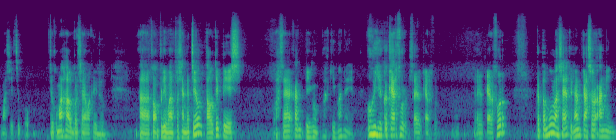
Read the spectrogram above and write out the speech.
masih cukup cukup mahal buat saya waktu itu. Hmm. Nah, kalau beli matras yang kecil, tahu tipis. Wah saya kan bingung, wah gimana ya? Oh iya ke Carrefour, saya ke Carrefour. Saya ke Carrefour, ketemulah saya dengan kasur angin.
